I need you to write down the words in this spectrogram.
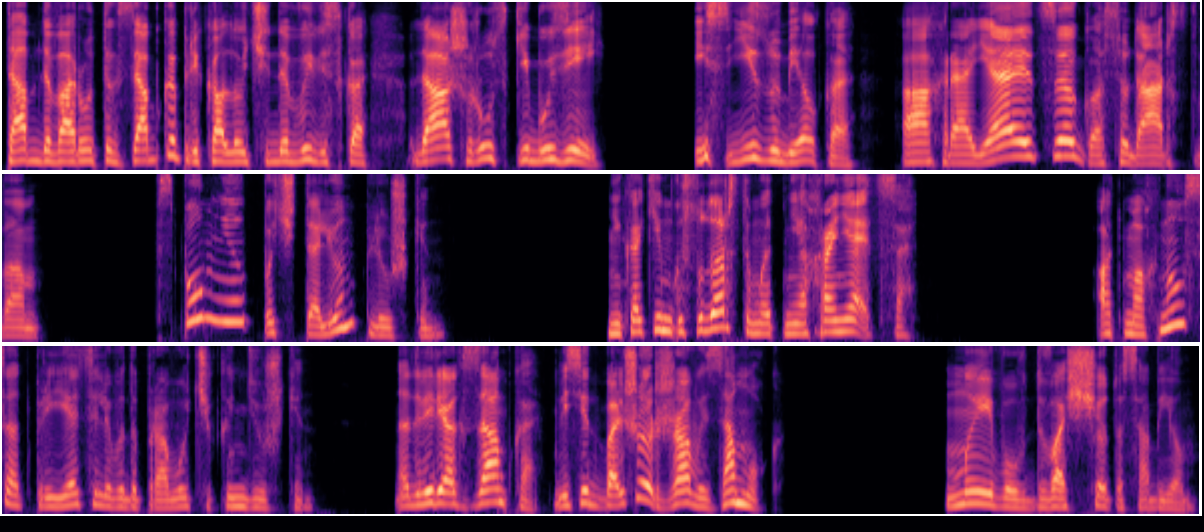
«Там до ворот их замка приколочена вывеска «Наш русский музей» и снизу белка «Охраняется государством». Вспомнил почтальон Плюшкин. «Никаким государством это не охраняется!» Отмахнулся от приятеля водопроводчик Индюшкин. «На дверях замка висит большой ржавый замок. Мы его в два счета собьем.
